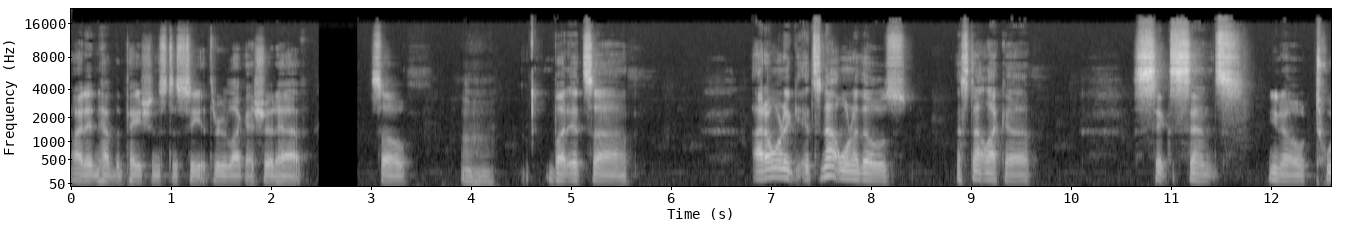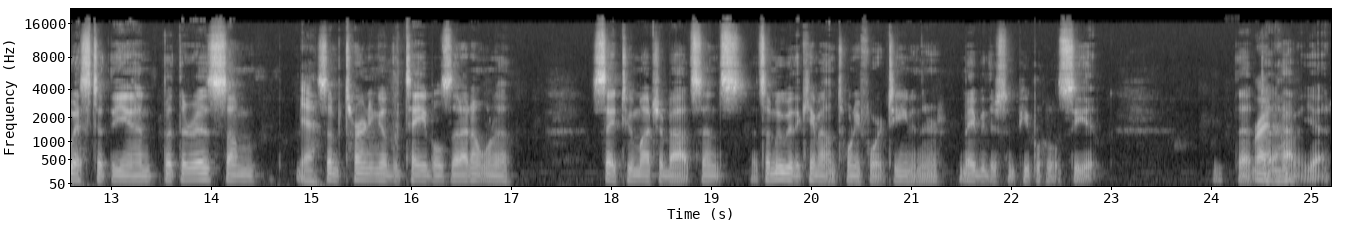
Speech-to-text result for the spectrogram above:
I didn't have the patience to see it through like I should have. So, Mhm. but it's uh I don't want to it's not one of those it's not like a sixth sense, you know, twist at the end, but there is some Yeah. some turning of the tables that I don't want to say too much about since it's a movie that came out in 2014 and there maybe there's some people who will see it that Right uh, haven't yet.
